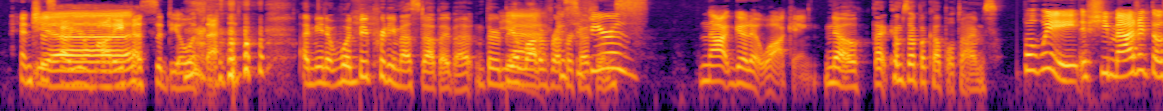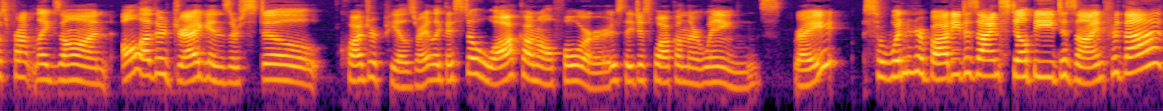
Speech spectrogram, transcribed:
and just how your body has to deal with that. I mean, it would be pretty messed up, I bet. There'd be a lot of repercussions. Saphira's not good at walking. No, that comes up a couple times. But wait, if she magic those front legs on, all other dragons are still quadrupeds, right? Like they still walk on all fours. They just walk on their wings, right? So wouldn't her body design still be designed for that?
